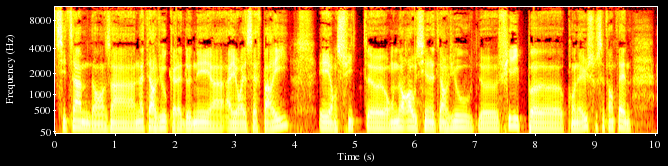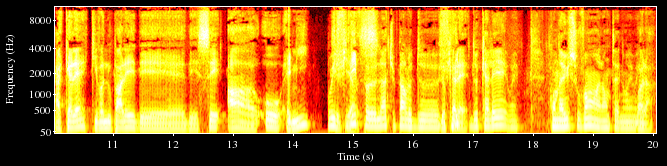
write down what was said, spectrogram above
Tsitsam dans un interview qu'elle a donné à, à RSF Paris, et ensuite euh, on aura aussi une interview de Philippe euh, qu'on a eu sous cette antenne à Calais, qui va nous parler des des CAOMI. Oui, Philippe, euh, là tu parles de, Philippe Calais. de Calais, ouais, qu'on a eu souvent à l'antenne. Ouais, ouais. Voilà.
